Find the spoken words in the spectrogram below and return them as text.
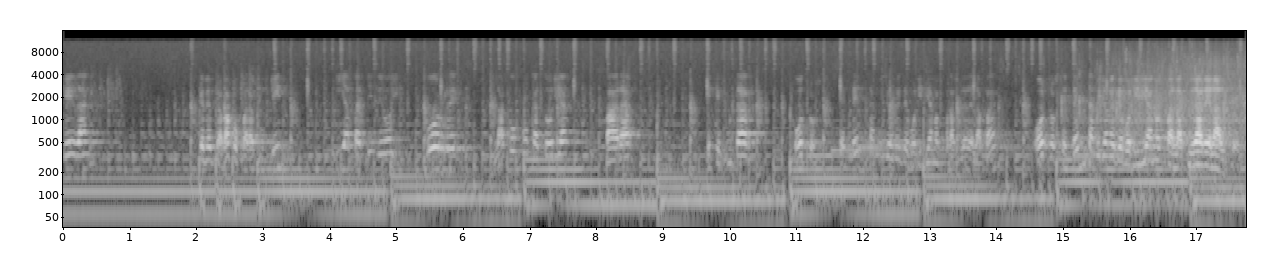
quedan, queda el trabajo para cumplir y a partir de hoy corre la convocatoria para ejecutar otros 70 millones de bolivianos para la ciudad de La Paz, otros 70 millones de bolivianos para la ciudad del Alto.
